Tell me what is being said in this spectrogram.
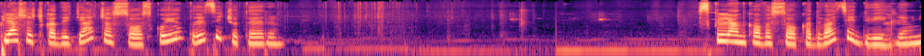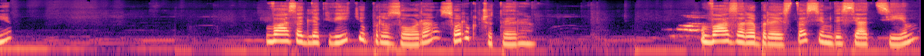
Пляшечка дитяча з соскою 34. Склянка висока 22 гривні. Ваза для квітів прозора 44. Ваза ребриста 77.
